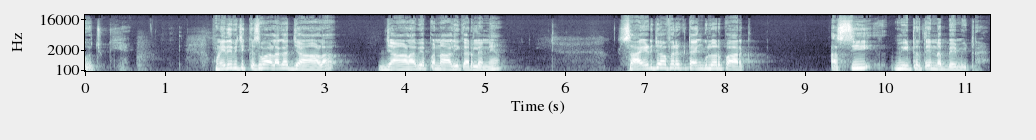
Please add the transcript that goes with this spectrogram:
ਹੋ ਚੁੱਕੀ ਹੈ। ਹੁਣ ਇਹਦੇ ਵਿੱਚ ਇੱਕ ਸਵਾਲ ਹੈਗਾ ਜਾਂ ਵਾਲਾ। ਜਾਂ ਵਾਲਾ ਵੀ ਆਪਾਂ ਨਾਲ ਹੀ ਕਰ ਲੈਂਦੇ ਆ ਸਾਈਡ ਜੋ ਆਫ ਰੈਕਟੈਂਗੂਲਰ ਪਾਰਕ 80 ਮੀਟਰ ਤੇ 90 ਮੀਟਰ ਹੈ।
